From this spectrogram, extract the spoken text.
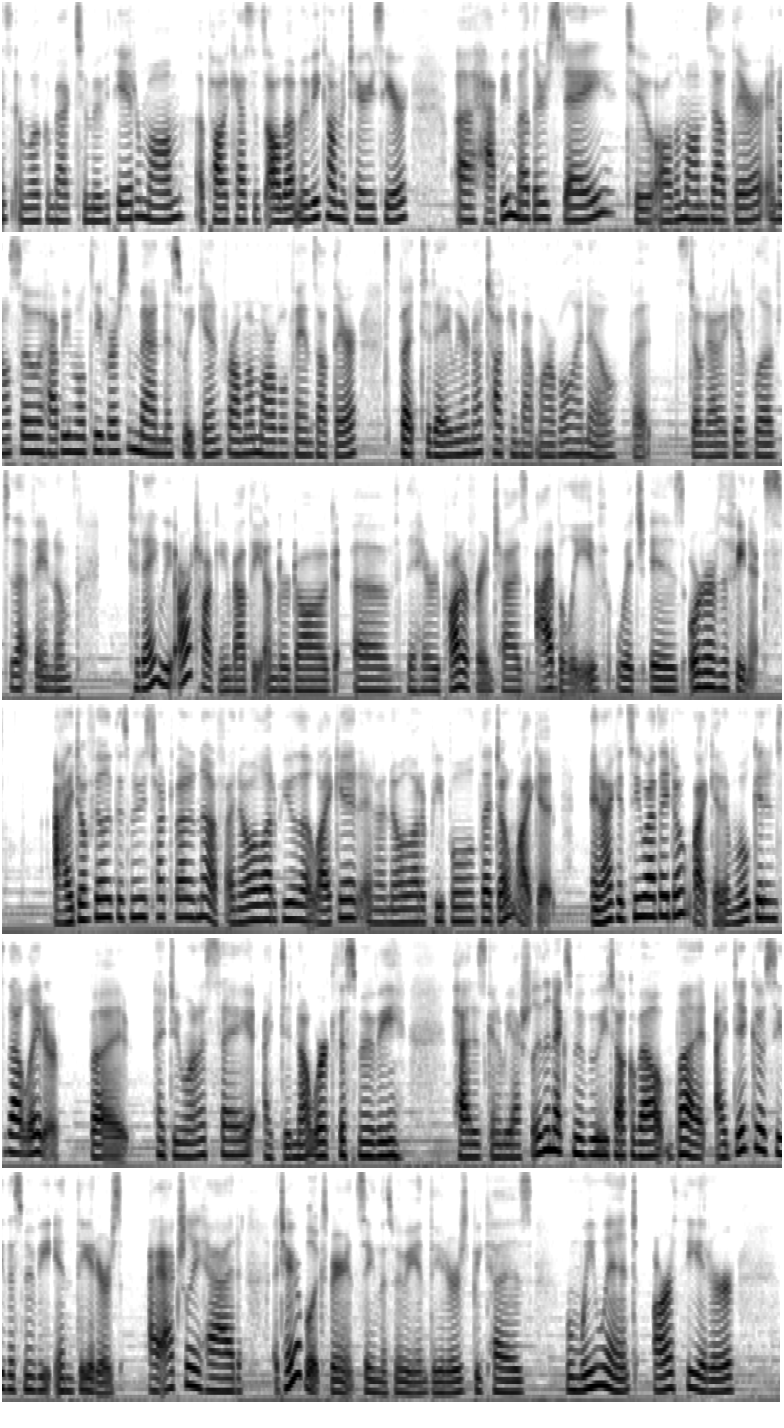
Guys, and welcome back to Movie Theater Mom, a podcast that's all about movie commentaries here. Uh, happy Mother's Day to all the moms out there, and also happy Multiverse of Madness weekend for all my Marvel fans out there. But today we are not talking about Marvel, I know, but still gotta give love to that fandom. Today we are talking about the underdog of the Harry Potter franchise, I believe, which is Order of the Phoenix. I don't feel like this movie's talked about enough. I know a lot of people that like it, and I know a lot of people that don't like it. And I can see why they don't like it, and we'll get into that later. But I do want to say I did not work this movie. That is going to be actually the next movie we talk about. But I did go see this movie in theaters. I actually had a terrible experience seeing this movie in theaters because when we went, our theater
